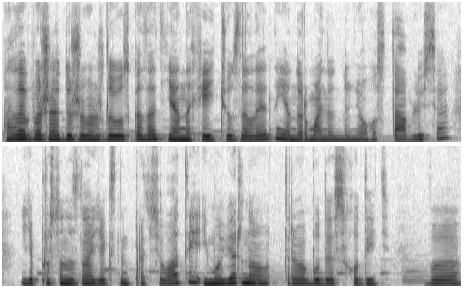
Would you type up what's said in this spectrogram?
Але вважаю дуже важливо сказати, я не хейчу зелений, я нормально до нього ставлюся. Я просто не знаю, як з ним працювати. Ймовірно, треба буде сходити в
